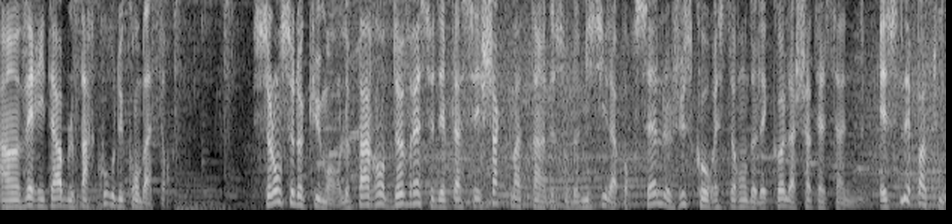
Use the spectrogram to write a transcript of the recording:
à un véritable parcours du combattant. Selon ce document, le parent devrait se déplacer chaque matin de son domicile à Porcel jusqu'au restaurant de l'école à Châtel-Saint-Denis. Et ce n'est pas tout.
